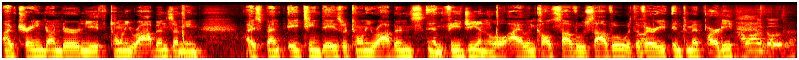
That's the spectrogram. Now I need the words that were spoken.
I've trained underneath Tony Robbins. I mean, I spent 18 days with Tony Robbins in Fiji in a little island called Savu Savu with a very intimate party. How long ago was that?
